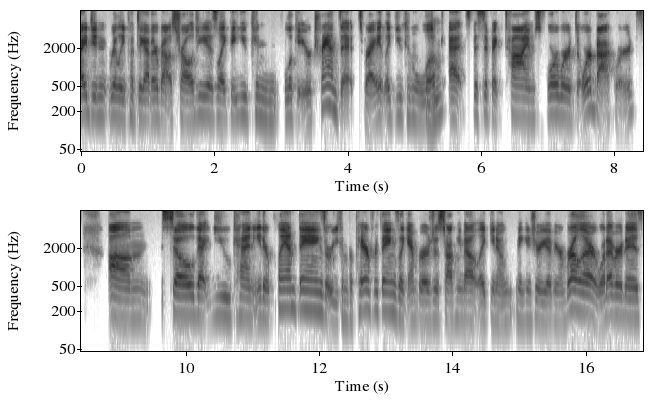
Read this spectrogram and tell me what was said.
I didn't really put together about astrology is like that you can look at your transits, right? Like you can look mm-hmm. at specific times forwards or backwards um so that you can either plan things or you can prepare for things like Emperor was just talking about like you know making sure you have your umbrella or whatever it is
